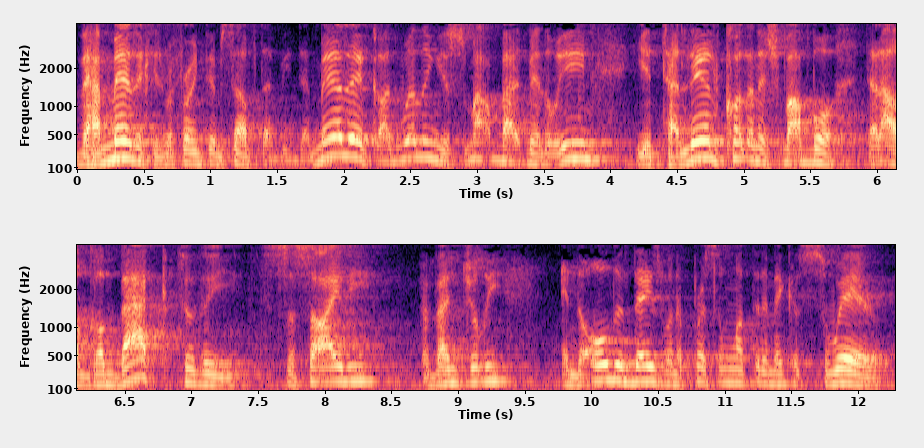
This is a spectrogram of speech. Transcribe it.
V'hamelech, he's referring to himself, David. Hamelech, God willing, Yismach Belohim, Yitalel Kol that I'll come back to the society eventually in the olden days, when a person wanted to make a swear,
